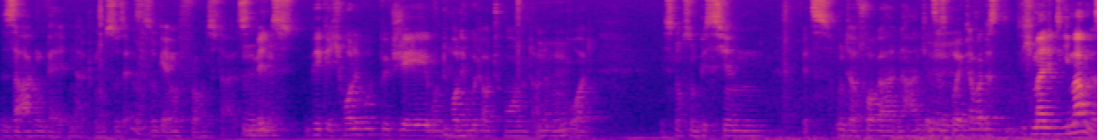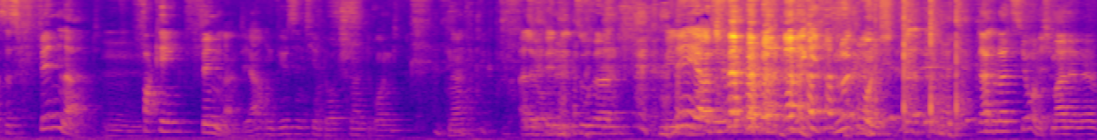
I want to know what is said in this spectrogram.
Sagenwelten halt umzusetzen, so Game of Thrones Styles. Mhm. Mit wirklich Hollywood-Budget und Hollywood-Autoren und allem Mhm. an Bord. Ist noch so ein bisschen jetzt unter vorgehaltener Hand jetzt das Mhm. Projekt. Aber das, ich meine, die machen das. Das ist Finnland. Mhm. Fucking Finnland, ja. Und wir sind hier in Deutschland und. Ne? Alle Finnen, die zuhören. Nee, also wirklich Glückwunsch. Gratulation. Ich meine, ne,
